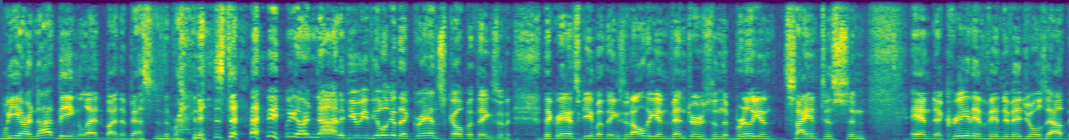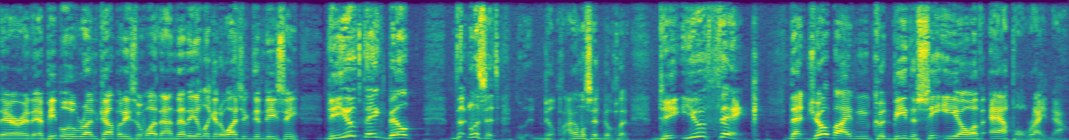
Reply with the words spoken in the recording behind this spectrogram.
we are not being led by the best and the brightest. We are not. If you if you look at the grand scope of things and the grand scheme of things, and all the inventors and the brilliant scientists and and uh, creative individuals out there, and, uh, people who run companies and whatnot, and then you look at Washington D.C. Do you think Bill? Th- listen, Bill. I almost said Bill Clinton. Do you think that Joe Biden could be the CEO of Apple right now?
